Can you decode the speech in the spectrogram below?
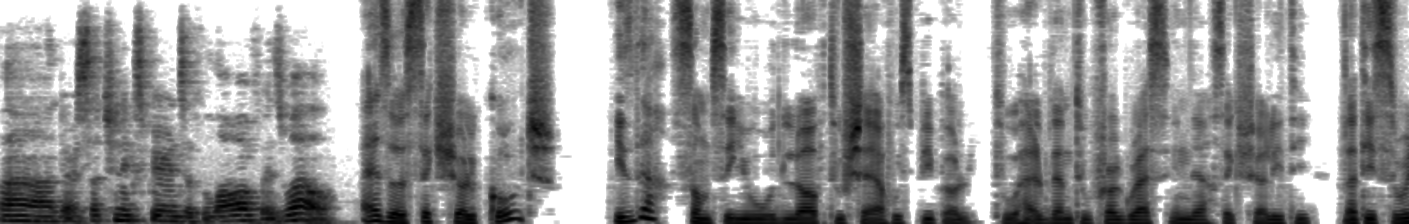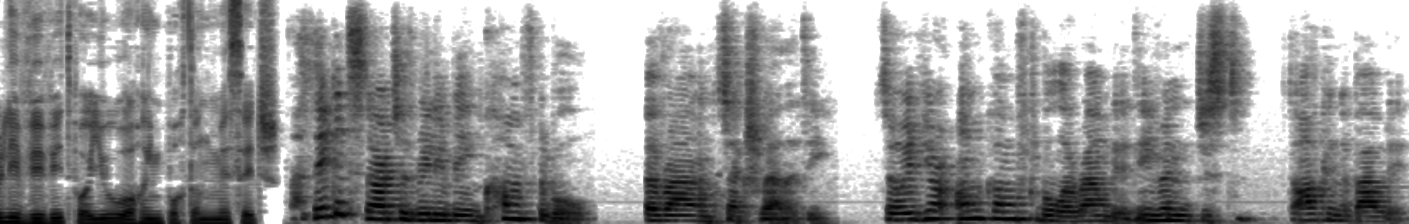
Uh, there's such an experience of love as well. As a sexual coach, is there something you would love to share with people to help them to progress in their sexuality that is really vivid for you or important message? I think it starts with really being comfortable around sexuality. So if you're uncomfortable around it, even just talking about it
